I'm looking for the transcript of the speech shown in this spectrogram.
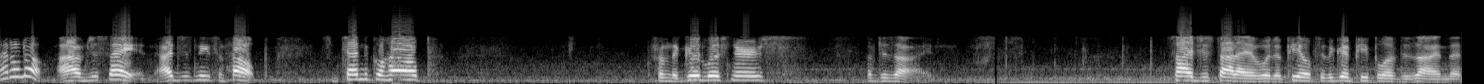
I don't know. I'm just saying. I just need some help some technical help from the good listeners of design. So I just thought I would appeal to the good people of design that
